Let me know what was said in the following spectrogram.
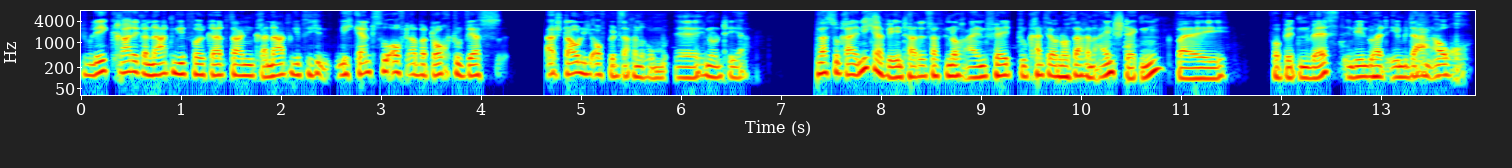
Ich überlege gerade, Granaten gibt, wollte gerade sagen, Granaten gibt es nicht, nicht ganz so oft, aber doch, du werfst erstaunlich oft mit Sachen rum, äh, hin und her. Was du gerade nicht erwähnt hattest, was mir noch einfällt, du kannst ja auch noch Sachen einstecken bei Forbidden West, indem du halt eben die Sachen auch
